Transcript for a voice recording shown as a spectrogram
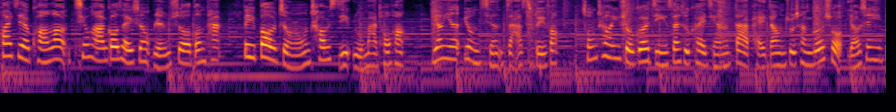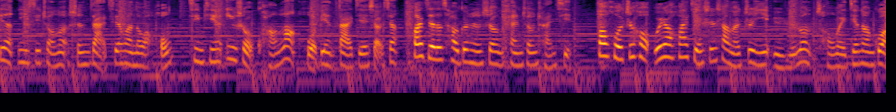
花姐狂浪，清华高材生人设崩塌，被曝整容抄袭，辱骂同行，扬言用钱砸死对方。从唱一首歌仅三十块钱大排档驻唱歌手，摇身一变逆袭成了身价千万的网红，仅凭一首《狂浪》火遍大街小巷。花姐的草根人生堪称传奇。爆火之后，围绕花姐身上的质疑与舆论从未间断过。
